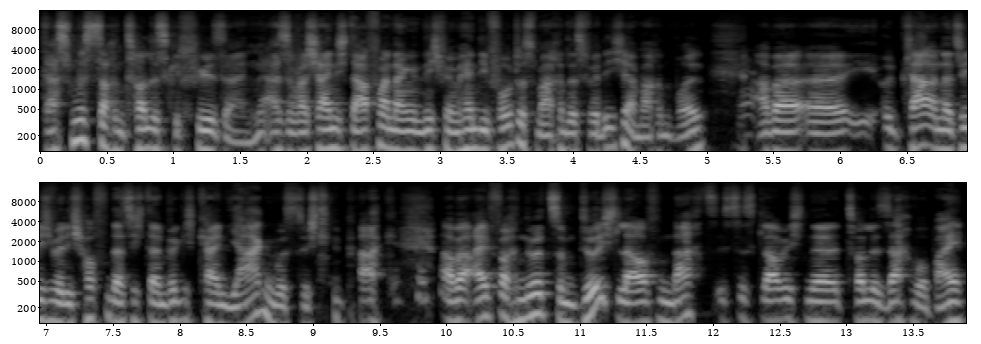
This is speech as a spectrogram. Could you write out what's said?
das muss doch ein tolles Gefühl sein. Ne? Also wahrscheinlich darf man dann nicht mit dem Handy Fotos machen, das würde ich ja machen wollen. Ja. Aber äh, und klar, und natürlich würde ich hoffen, dass ich dann wirklich keinen jagen muss durch den Park. Aber einfach nur zum Durchlaufen nachts ist das, glaube ich, eine tolle Sache. Wobei,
